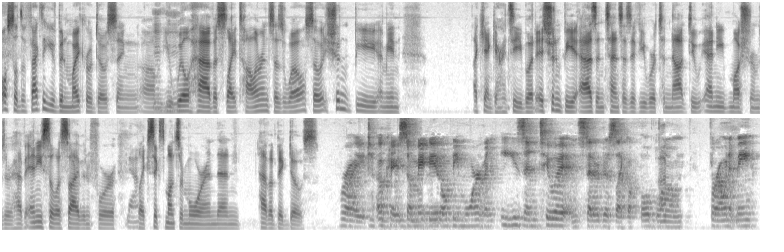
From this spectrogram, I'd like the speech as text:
Also, the fact that you've been microdosing, um, you hmm will have a slight tolerance as well. So it shouldn't be, I mean, I can't guarantee, but it shouldn't be as intense as if you were to not do any mushrooms or have any psilocybin for Yeah. like six months or more and then have a big dose. Right. hmm Okay. So maybe it'll be more of an ease into it instead of just like a full blown thrown at me.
